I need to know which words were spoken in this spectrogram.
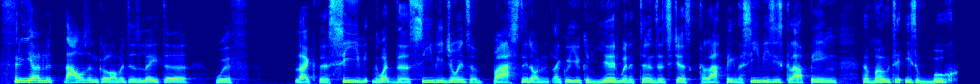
300,000 kilometers later with like the CV, what the CV joints are busted on, like you can hear it when it turns, it's just clapping. The CVC is clapping, the motor is moog.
